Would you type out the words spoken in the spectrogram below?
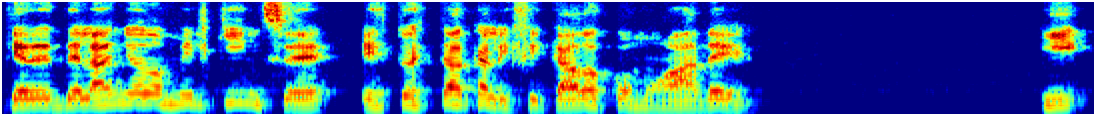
Que desde el año 2015 esto está calificado como AD. Y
